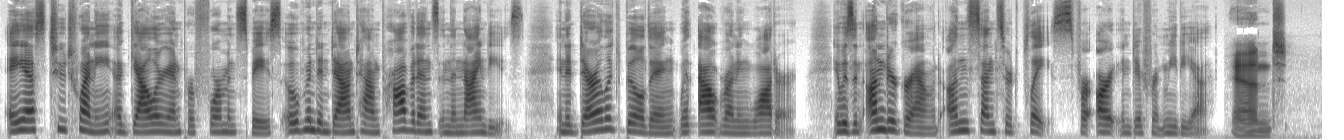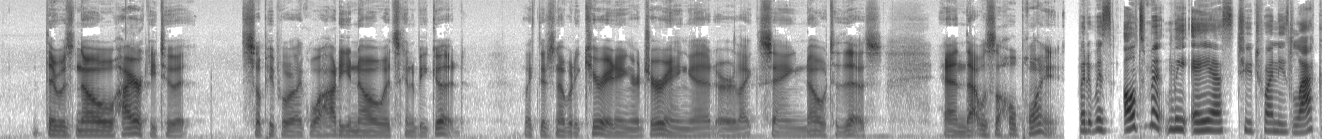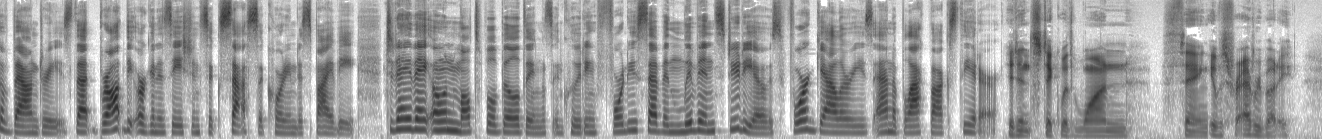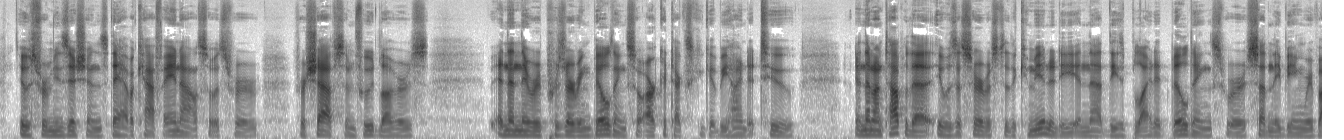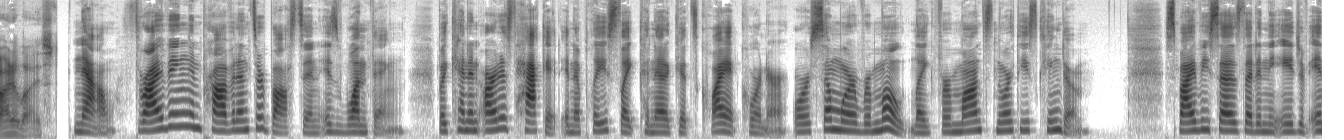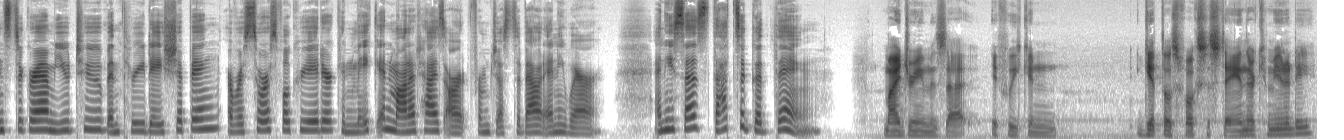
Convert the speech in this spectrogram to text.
AS 220, a gallery and performance space, opened in downtown Providence in the 90s, in a derelict building without running water. It was an underground, uncensored place for art in different media. And there was no hierarchy to it. So people were like, well, how do you know it's going to be good? Like there's nobody curating or jurying it or like saying no to this. And that was the whole point. But it was ultimately AS 220's lack of boundaries that brought the organization success, according to Spivey. Today, they own multiple buildings, including 47 live in studios, four galleries, and a black box theater. It didn't stick with one thing, it was for everybody. It was for musicians. They have a cafe now, so it's for, for chefs and food lovers. And then they were preserving buildings so architects could get behind it too. And then on top of that, it was a service to the community in that these blighted buildings were suddenly being revitalized. Now, thriving in Providence or Boston is one thing, but can an artist hack it in a place like Connecticut's Quiet Corner or somewhere remote like Vermont's Northeast Kingdom? Spivey says that in the age of Instagram, YouTube, and three day shipping, a resourceful creator can make and monetize art from just about anywhere. And he says that's a good thing. My dream is that if we can get those folks to stay in their community,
